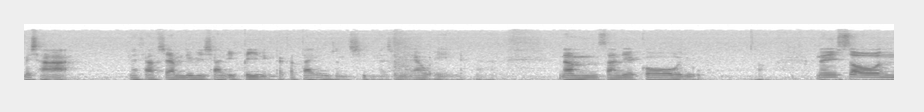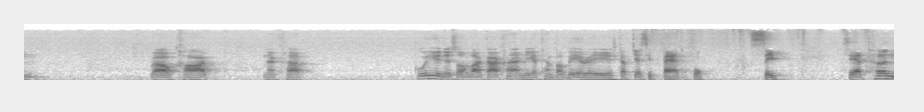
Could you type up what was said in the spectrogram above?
ไม่ช้านะครับแชมป์ดิวิชันอีกปีหนึ่งแต่ก็ใกล้กันจนชินแล้วใช่ไหม LA เนี่ยนะนำซานดิเอโกอยู่ ในโซน wild card นะครับผู้ที่อยู่ในโซน wild card ขณะนี้กับ Tampa Bay Rays กับ78 60ซีแอตเทิล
